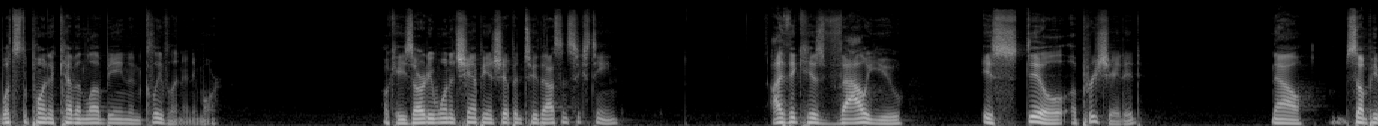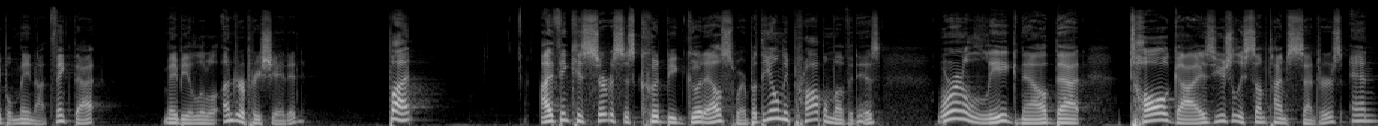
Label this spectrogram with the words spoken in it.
what's the point of Kevin Love being in Cleveland anymore? Okay, he's already won a championship in 2016. I think his value is still appreciated. Now, some people may not think that, maybe a little underappreciated, but I think his services could be good elsewhere. But the only problem of it is we're in a league now that tall guys, usually sometimes centers, and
